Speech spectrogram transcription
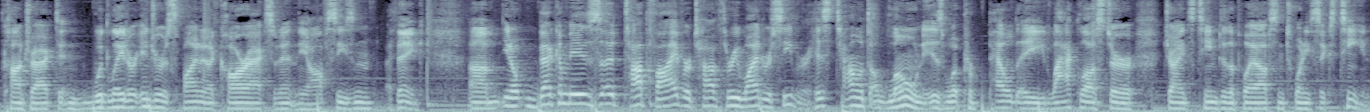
contract and would later injure his spine in a car accident in the offseason, I think. Um, you know, Beckham is a top five or top three wide receiver. His talent alone is what propelled a lackluster Giants team to the playoffs in 2016.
